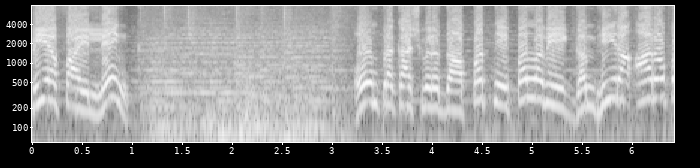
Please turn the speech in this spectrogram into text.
PFI link Om Prakash ವಿರುದ್ಧ ಪತ್ನಿ ಪಲ್ಲವಿ ಗಂಭೀರ ಆರೋಪ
